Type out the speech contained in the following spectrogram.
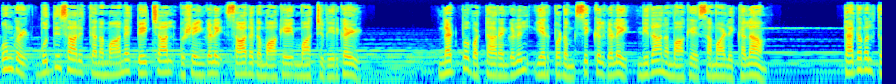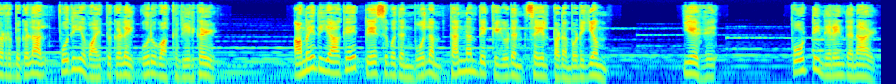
உங்கள் புத்திசாலித்தனமான பேச்சால் விஷயங்களை சாதகமாக மாற்றுவீர்கள். நட்பு வட்டாரங்களில் ஏற்படும் சிக்கல்களை நிதானமாக சமாளிக்கலாம். தகவல் தொடர்புகளால் புதிய வாய்ப்புகளை உருவாக்குவீர்கள். அமைதியாக பேசுவதன் மூலம் தன்னம்பிக்கையுடன் செயல்பட முடியும். ஏழு போட்டி நிறைந்த நாள்.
